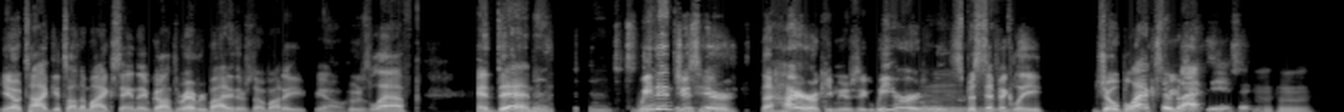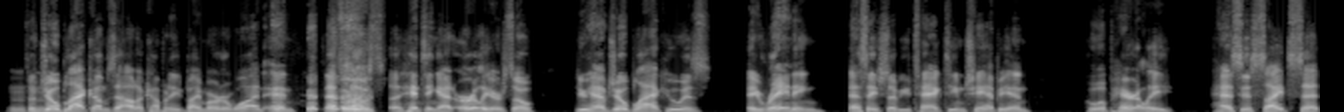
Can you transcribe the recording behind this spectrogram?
you know, Todd gets on the mic saying they've gone through everybody. There's nobody, you know, who's left. And then we didn't just hear the hierarchy music. We heard Mm. specifically Joe Black's the music. black music. Mhm, So mhm. Joe Black comes out accompanied by Murder One, and that's what I was uh, hinting at earlier. So you have Joe Black, who is a reigning SHW Tag Team Champion, who apparently has his sights set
